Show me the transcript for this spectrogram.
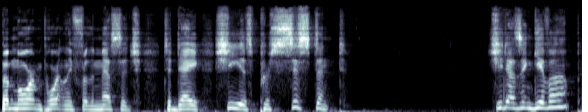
But more importantly, for the message today, she is persistent. She doesn't give up.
